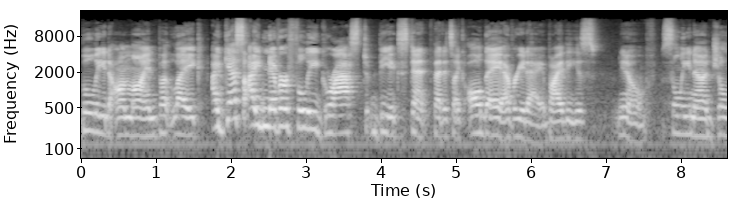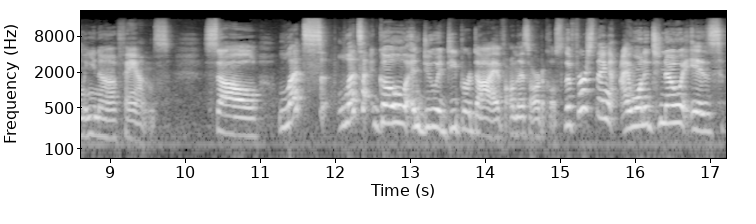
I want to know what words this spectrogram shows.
bullied online, but like I guess I never fully grasped the extent that it's like all day, every day by these, you know, Selena, Jelena fans. So let's let's go and do a deeper dive on this article. So the first thing I wanted to know is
